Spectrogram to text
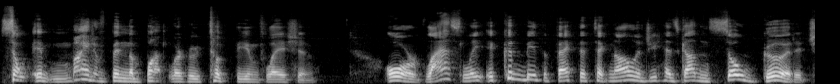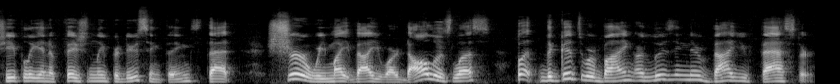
So it might have been the butler who took the inflation. Or lastly, it could be the fact that technology has gotten so good at cheaply and efficiently producing things that sure we might value our dollars less, but the goods we're buying are losing their value faster.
